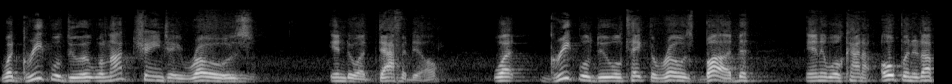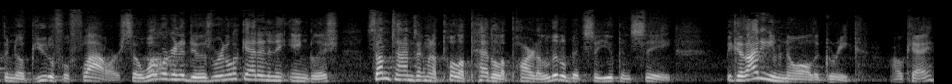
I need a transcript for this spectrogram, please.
what Greek will do, it will not change a rose into a daffodil. What Greek will do will take the rose bud and it will kind of open it up into a beautiful flower. So what we're going to do is we're going to look at it in the English. Sometimes I'm going to pull a petal apart a little bit so you can see because I didn't even know all the Greek, okay?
